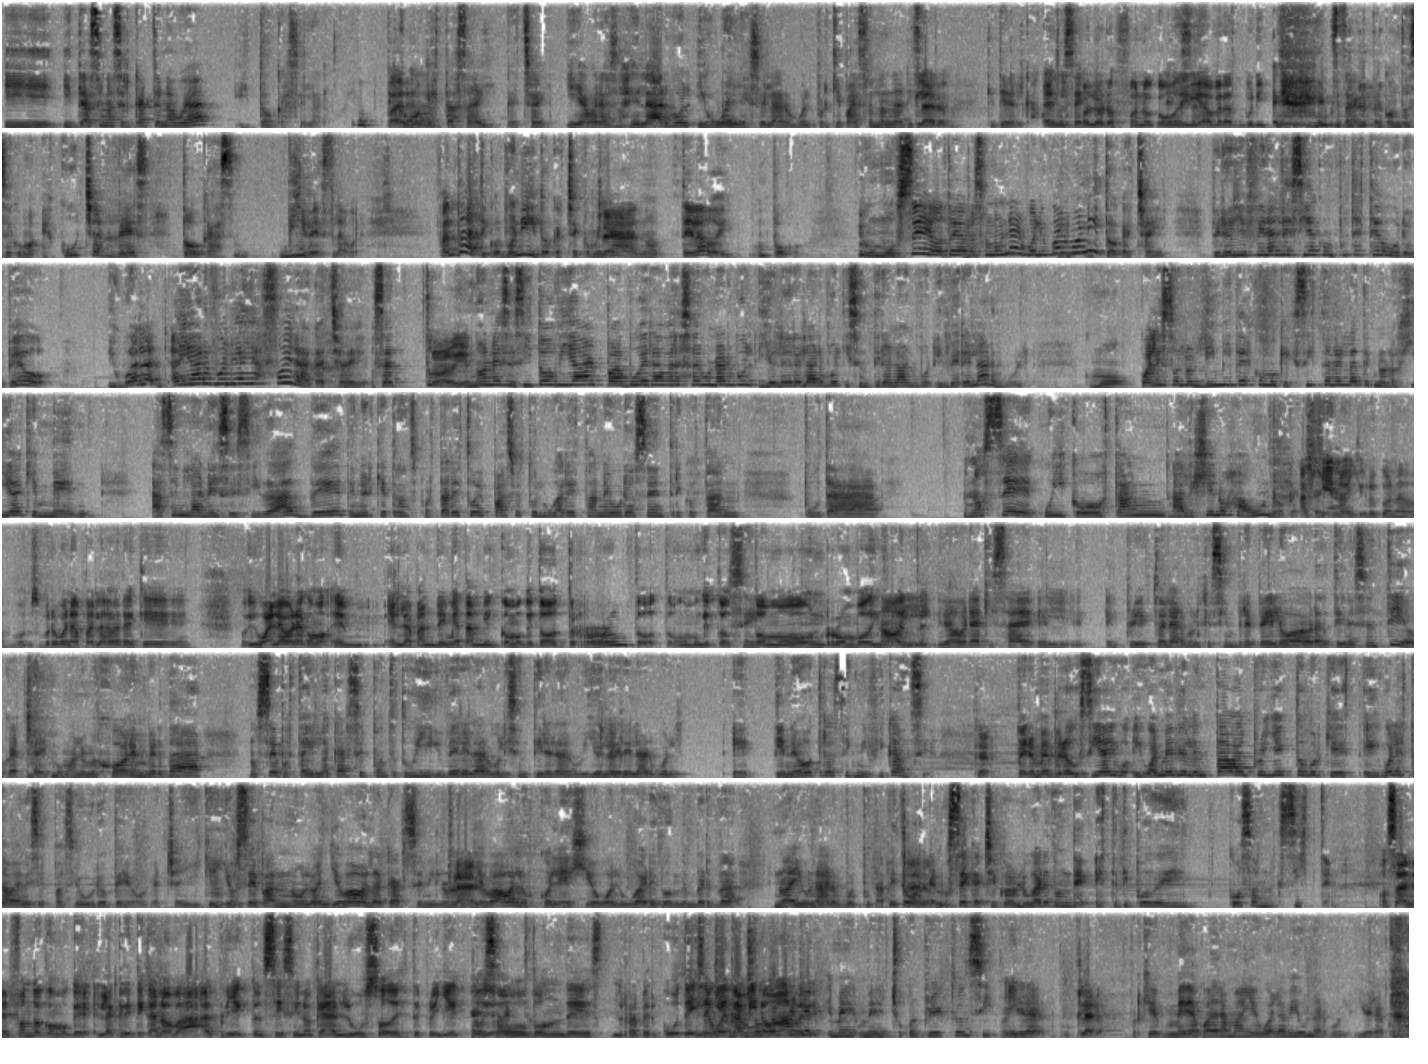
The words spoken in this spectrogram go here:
y, y te hacen acercarte a una weá y tocas el árbol. Como que estás ahí, ¿cachai? Y abrazas el árbol y hueles el árbol, porque para eso es la nariz Claro. que tiene el casco. El Entonces- olorófono, como diría Exacto. Bradbury. Exacto. Entonces, como escuchas, ves, tocas, vives la weá. Fantástico, bonito, ¿cachai? Como Claro. ya, no, te la doy, un poco. en un museo, estoy abrazando un árbol, igual bonito, ¿cachai? Pero yo al final decía, como puta, este europeo, igual hay árboles allá afuera, ¿cachai? O sea, tú no necesito VR para poder abrazar un árbol y oler el árbol y sentir el árbol y ver el árbol. Como, ¿cuáles son los límites como que existen en la tecnología que me hacen la necesidad de tener que transportar estos espacios, estos lugares tan eurocéntricos, tan, puta, no sé, cuicos, tan ajenos a uno, ¿cachai? Ajeno, yo creo que una súper buena palabra que igual ahora como en, en la pandemia también como que todo, trum, todo, todo, como que todo Sí. tomó un rumbo diferente. y, y ahora quizá el, el proyecto del árbol que siempre pelo ahora tiene sentido, ¿cachai? Como a lo mejor en verdad, no sé, pues estáis en la cárcel, ponte tú y, ver el árbol y sentir el árbol y oler Claro. el árbol eh, tiene otra significancia. Claro. Pero me producía, igual, igual me violentaba el proyecto porque igual estaba en ese espacio europeo, ¿cachai? Y que yo sepa no lo han llevado a la cárcel, ni lo Mm. Claro. han llevado a los colegios o a lugares donde en verdad no hay un árbol, puta petorca, Claro. no sé, ¿cachai? Con lugares donde este tipo de cosas no existen. O sea, en el fondo como que la crítica no va al proyecto en sí, sino que al uso de este proyecto Exacto. o dónde repercute O sea, y qué me camino abre. proyecto- Me, me chocó el proyecto en sí. y era- Claro. porque media cuadra más igual había un árbol. Y yo era como,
